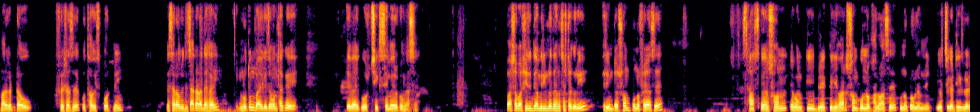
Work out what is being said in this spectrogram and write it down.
মার্কেটটাও ফ্রেশ আছে, কোথাও স্পট নেই। এছাড়াও যদি চাকাটা দেখাই, নতুন বাইকে যেমন থাকে, এ বাইকও ঠিক সেম এরকমই আছে। পাশাপাশি যদি আমি রিমটা দেখানোর চেষ্টা করি, রিমটা সম্পূর্ণ ফ্রেশ আছে। সাসপেনশন এবং কি ব্রেক লিভার সম্পূর্ণ ভালো আছে, কোনো প্রবলেম নেই। এই হচ্ছে ডিস্ক ব্রেক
